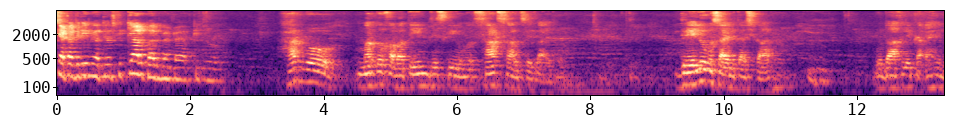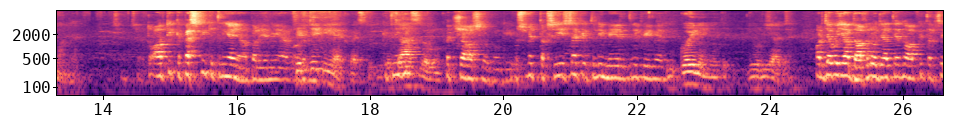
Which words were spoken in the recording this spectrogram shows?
कैटेगरी में होते हैं? उसकी क्या रिक्वायरमेंट है आपकी जो? हर वो मर्द व ख़वातीन जिसकी उम्र साठ साल से ज़ायद हो घरेलू मसाइल का शिकार हो वो दाखिले का अहल मन है। अच्छा अच्छा। तो आपकी कैपेसिटी कितनी है यहाँ पर? यानी फिफ्टी की है कैपेसिटी पचास लोगों पचास लोगों की। उसमें तखसीस है कि इतनी मेल इतनी फीमेल? कोई नहीं है जो भी आ जाए और जब वो यहाँ दाखिल हो जाते हैं तो आपकी तरफ़ से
